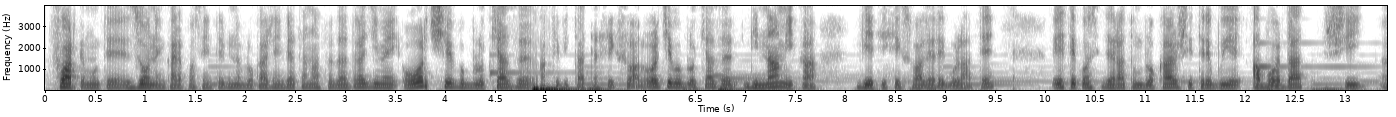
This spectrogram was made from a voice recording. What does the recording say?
Foarte multe zone în care pot să intervină blocaje în viața noastră, dar, dragii mei, orice vă blochează activitatea sexuală, orice vă blochează dinamica vieții sexuale regulate, este considerat un blocaj și trebuie abordat și uh,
